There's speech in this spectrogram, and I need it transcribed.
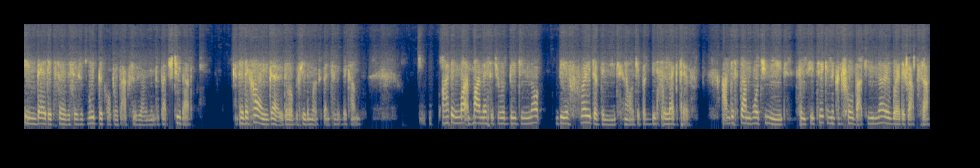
embedded services with the corporate access element attached to that. So the higher you go, the obviously the more expensive it becomes. I think my, my message would be do not be afraid of the new technology, but be selective. Understand what you need. Since you're taking the control back, you know where the gaps are.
